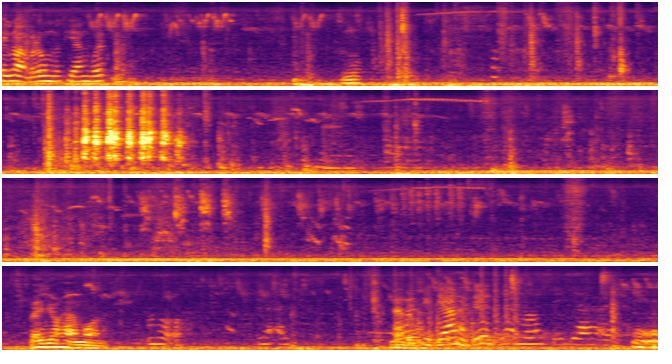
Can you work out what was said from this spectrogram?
เด็กหน่อยก็ลงมาเที่ยงเบิดมาไปอยู่หาหมอนบอกอย่าอย่าแล้วก็ฉีดยาหายตื้นมาสิยายโอ้โห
